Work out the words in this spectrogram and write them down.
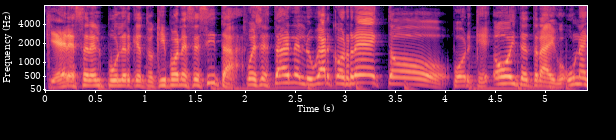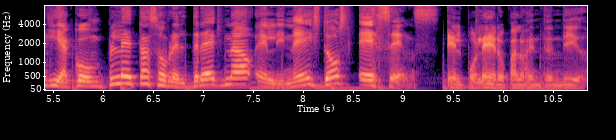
¿Quieres ser el puller que tu equipo necesita? Pues está en el lugar correcto, porque hoy te traigo una guía completa sobre el Dreadnought en Lineage 2 Essence, el polero para los entendidos.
